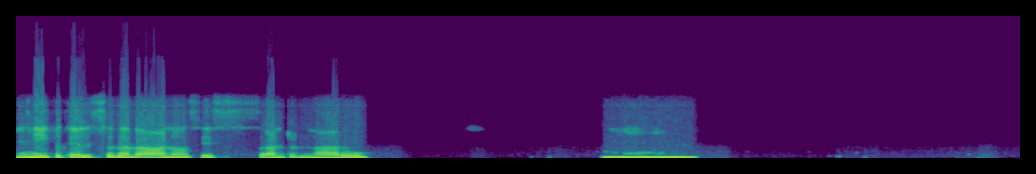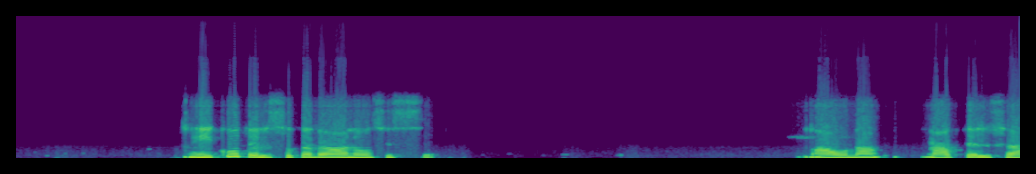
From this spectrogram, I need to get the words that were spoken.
నీకు తెలుసు కదా అనోసిస్ అంటున్నారు. నీకు తెలుసు కదా అనోసిస్. అవునా? నాకు తెలుసా?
